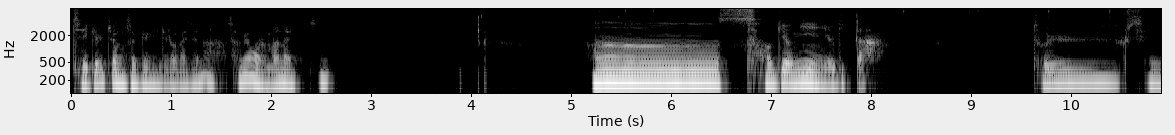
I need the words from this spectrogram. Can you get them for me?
재결정 석영이 들어가잖아. 석영 얼마나 있지? 아, 석영이 여기 있다. 둘, 세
